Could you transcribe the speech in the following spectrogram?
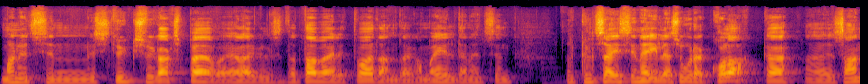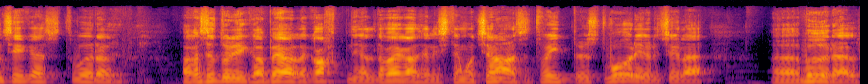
ma nüüd siin vist üks või kaks päeva ei ole küll seda tabelit vaadanud, aga ma eeldan, et siin nad küll sai siin eile suure kolaka Sansi käest võõral, aga see tuli ka peale kaht nii-öelda väga sellist emotsionaalset võitu just Warriorsile äh, võõral.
